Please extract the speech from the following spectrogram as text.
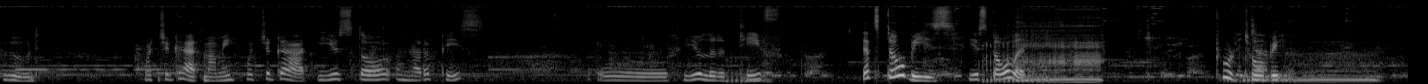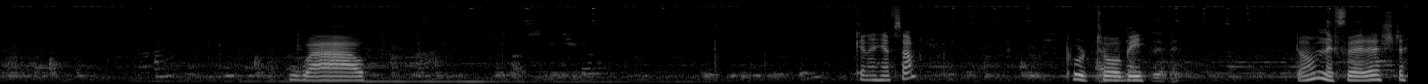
food. What you got, mommy? What you got? You stole another piece? Oh, you little thief. That's Toby's. You stole it. Poor Toby. Wow. Can I have some? Poor Toby. Trebuie. Doamne ferește.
